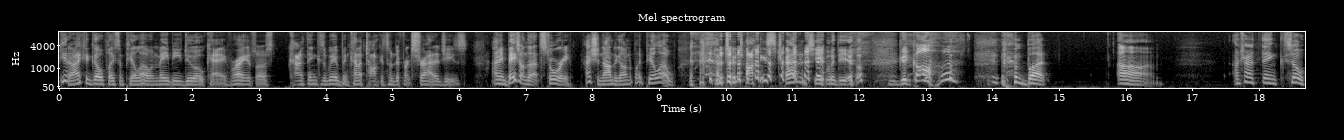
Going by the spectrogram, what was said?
you know, I could go play some PLO and maybe do okay, right? So I was kind of thinking because we have been kind of talking some different strategies. I mean, based on that story, I should not have gone to play PLO after talking strategy with you. Good call. but um I'm trying to think. So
